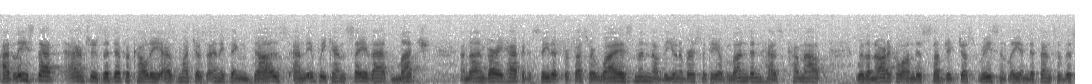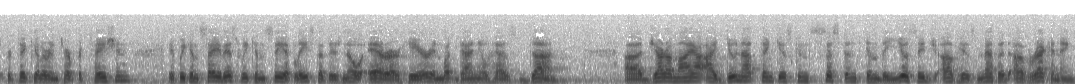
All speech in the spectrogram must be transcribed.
At least that answers the difficulty as much as anything does, and if we can say that much, and I'm very happy to see that Professor Wiseman of the University of London has come out with an article on this subject just recently in defense of this particular interpretation. If we can say this, we can see at least that there's no error here in what Daniel has done. Uh, Jeremiah, I do not think, is consistent in the usage of his method of reckoning,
